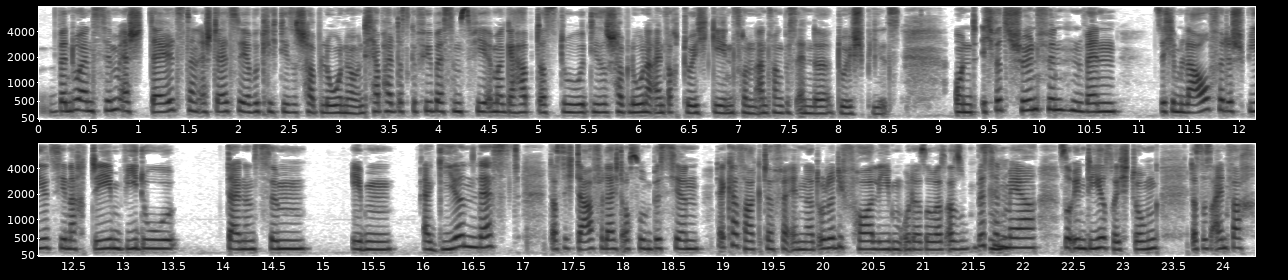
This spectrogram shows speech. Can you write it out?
wenn du ein Sim erstellst, dann erstellst du ja wirklich diese Schablone. Und ich habe halt das Gefühl bei Sims 4 immer gehabt, dass du diese Schablone einfach durchgehend von Anfang bis Ende durchspielst. Und ich würde es schön finden, wenn sich im Laufe des Spiels, je nachdem, wie du deinen Sim eben agieren lässt, dass sich da vielleicht auch so ein bisschen der Charakter verändert oder die Vorlieben oder sowas. Also ein bisschen mhm. mehr so in die Richtung, dass es einfach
